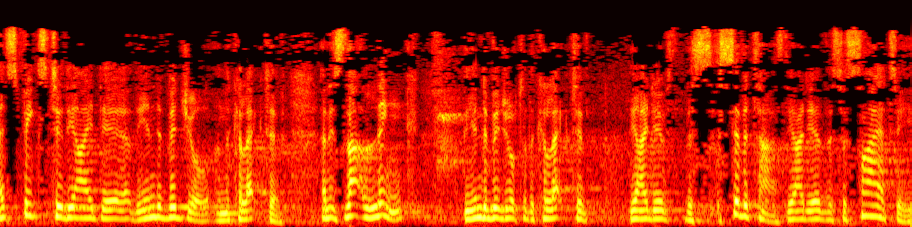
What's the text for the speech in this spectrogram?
It speaks to the idea of the individual and the collective. And it's that link, the individual to the collective, the idea of the civitas, the idea of the society,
